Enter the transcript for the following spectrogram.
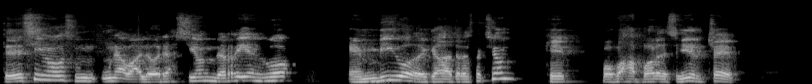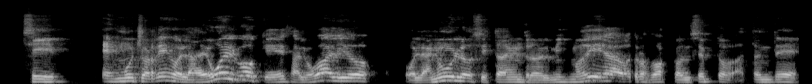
Te decimos una valoración de riesgo en vivo de cada transacción que vos vas a poder decidir, che, si es mucho riesgo la devuelvo, que es algo válido, o la anulo si está dentro del mismo día, otros dos conceptos bastante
